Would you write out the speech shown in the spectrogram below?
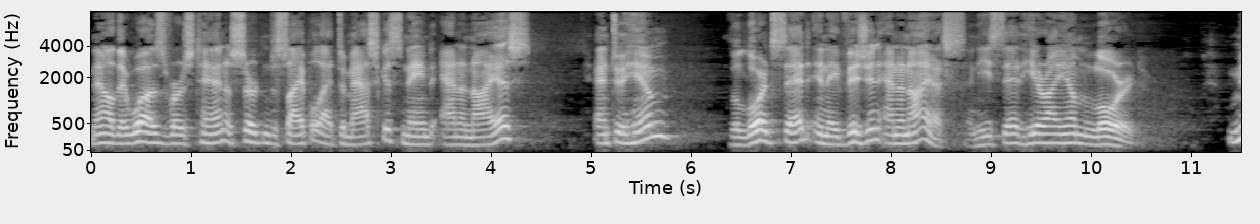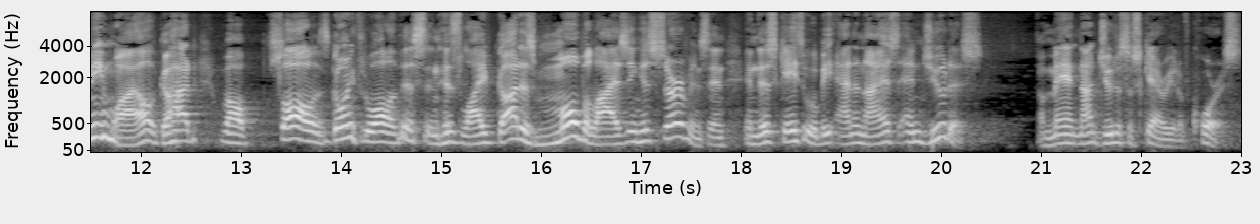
Now there was, verse 10, a certain disciple at Damascus named Ananias, and to him the Lord said in a vision, Ananias, and he said, Here I am, Lord. Meanwhile, God, while Saul is going through all of this in his life, God is mobilizing his servants. And in this case, it will be Ananias and Judas. A man, not Judas Iscariot, of course.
